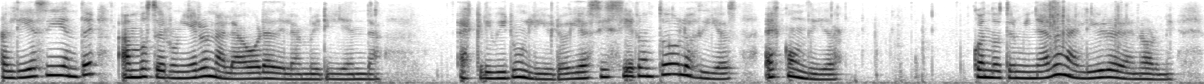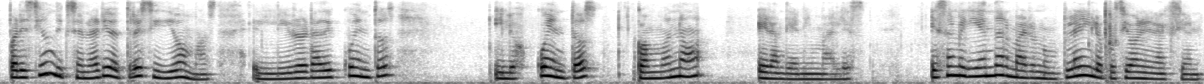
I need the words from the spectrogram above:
Al día siguiente, ambos se reunieron a la hora de la merienda a escribir un libro y así hicieron todos los días a escondidas. Cuando terminaron el libro era enorme, parecía un diccionario de tres idiomas. El libro era de cuentos y los cuentos, como no, eran de animales. Esa merienda armaron un plan y lo pusieron en acción.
